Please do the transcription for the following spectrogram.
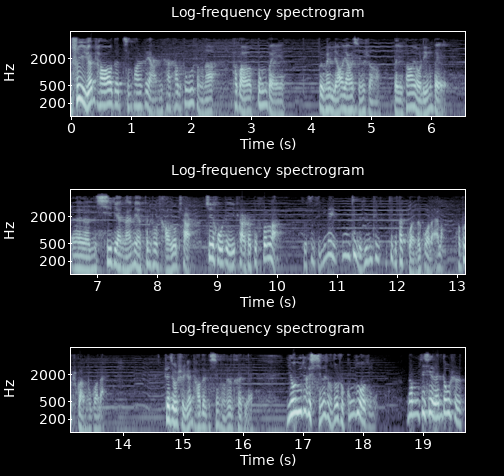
所以元朝的情况是这样，你看他的中书省呢，他把东北分为辽阳行省，北方有岭北，呃，西边南面分出好多片最后这一片他不分了，就自己因为因为这个因为这这个他管得过来了，他不是管不过来，这就是元朝的行省制的特点。由于这个行省都是工作组，那么这些人都是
